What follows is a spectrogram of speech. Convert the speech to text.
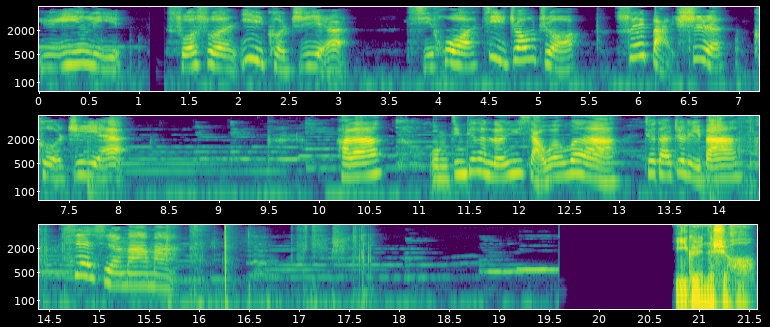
于音里，所损亦可知也。其或冀周者，虽百世，可知也。好啦，我们今天的《论语》小问问啊，就到这里吧。谢谢妈妈。一个人的时候，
